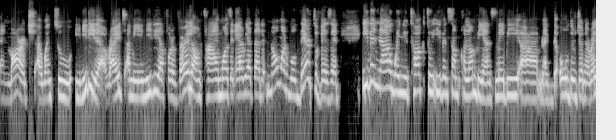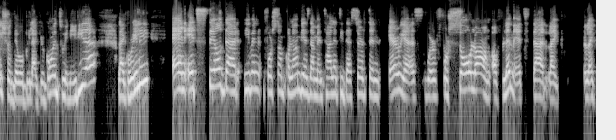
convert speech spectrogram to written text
in March, I went to Inírida, right? I mean, Inírida for a very long time was an area that no one will dare to visit. Even now, when you talk to even some Colombians, maybe um, like the older generation, they will be like, You're going to Inírida? Like, really? And it's still that even for some Colombians, that mentality that certain areas were for so long of limit that like like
